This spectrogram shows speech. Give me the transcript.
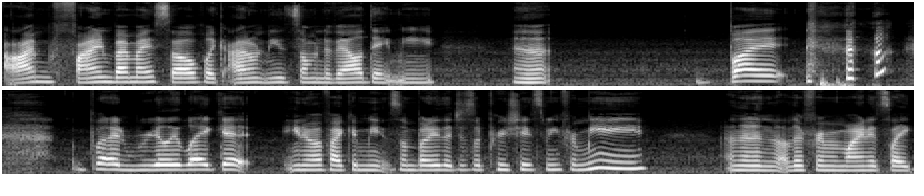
I'm fine by myself. Like, I don't need someone to validate me, huh? But, but I'd really like it you know, if I could meet somebody that just appreciates me for me. And then in the other frame of mind, it's like,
